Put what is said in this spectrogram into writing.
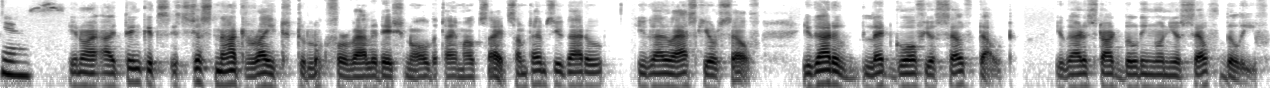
yes, you know, I, I think it's it's just not right to look for validation all the time outside. Sometimes you got to you got to ask yourself. You got to let go of your self doubt. You got to start building on your self belief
